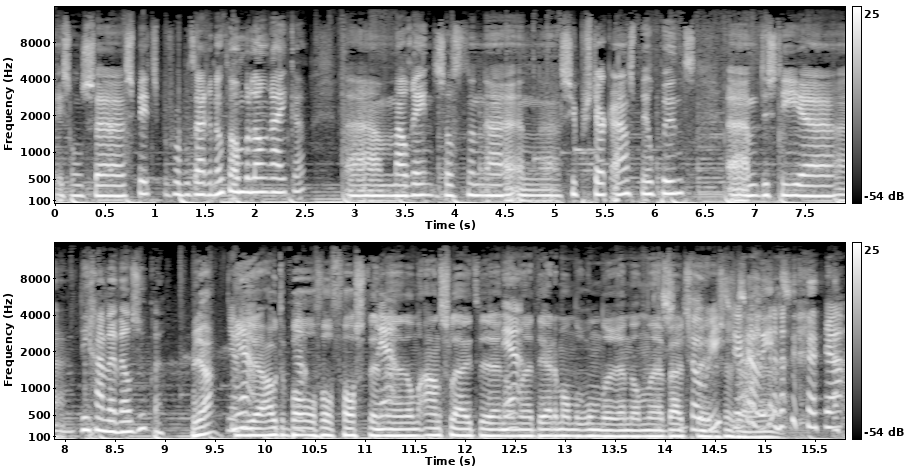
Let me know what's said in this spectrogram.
is onze spits bijvoorbeeld daarin ook wel een belangrijke. Ehm Maureen is altijd een, eh, een supersterk aanspeelpunt. Ehm, dus die, eh, die gaan we wel zoeken. Ja? Ja. Die eh, houdt de bal vol vast en Ja. eh, dan aansluiten. En Ja. dan eh, derde man eronder en dan buitenspelers. Zoiets, ja. Zoiets. Ja,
